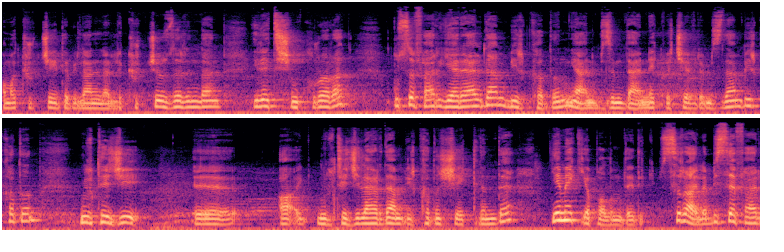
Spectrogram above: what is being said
ama Kürtçeyi de bilenlerle Kürtçe üzerinden iletişim kurarak bu sefer yerelden bir kadın yani bizim dernek ve çevremizden bir kadın mülteci e, mültecilerden bir kadın şeklinde yemek yapalım dedik. Sırayla bir sefer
